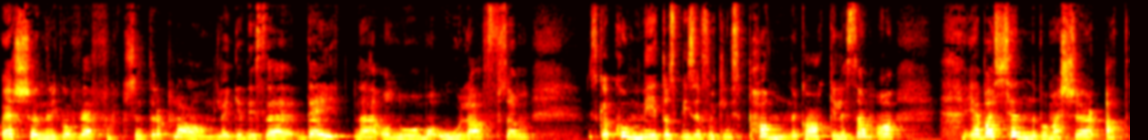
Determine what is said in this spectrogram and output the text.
Og jeg skjønner ikke hvorfor jeg fortsetter å planlegge disse datene. Og nå med Olaf som skal komme hit og spise fuckings pannekake, liksom. Og jeg bare kjenner på meg sjøl at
